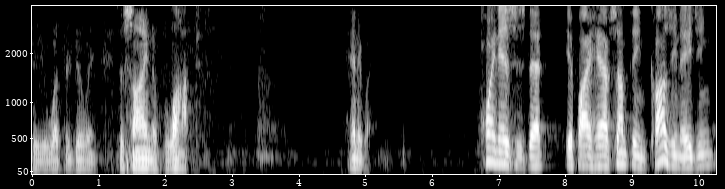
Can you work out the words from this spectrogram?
to you what they're doing the sign of Lot. Anyway, point is, is that if I have something causing aging,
